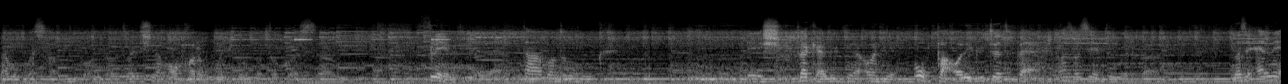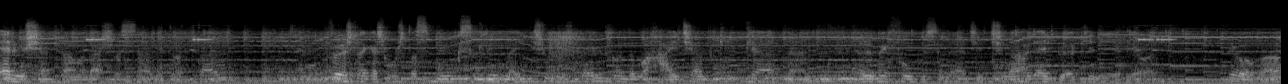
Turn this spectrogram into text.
nem okozhat gondot, vagyis nem akarom, hogy gondot okozzon. Flameville-lel támadunk, és be kell ütnie annyi... Oppá, alig ütött be, az azért durva. De azért ennél erősebb támadásra számítottam. Fölösleges most a smoke screen, mert így is úgy is beüt, gondolom a high jump kickkel, nem. Előbb még focus energy csinál, hogy egyből kinyírjon. Jó van.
